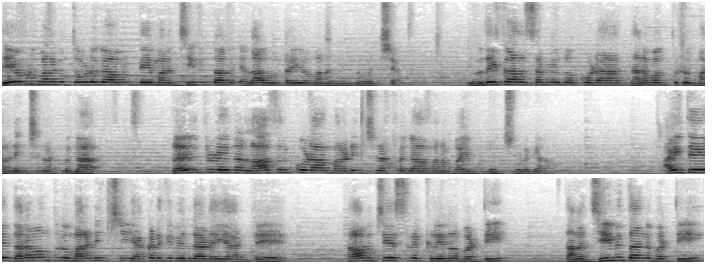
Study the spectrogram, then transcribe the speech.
దేవుడు మనకు తోడుగా ఉంటే మన జీవితాలు ఎలా ఉంటాయో మనం వింటూ వచ్చాం. ఉదయకాల సమయంలో కూడా ధనవంతుడు మరణించినట్లుగా దరిద్రుడైన లాజరు కూడా మరణించినట్లుగా మనం బైబిల్లో చూడగలం. అయితే ధనవంతుడు మరణించి ఎక్కడికి వెళ్ళాడయ్యా అంటే తాను చేసిన క్రియను బట్టి తన జీవితాన్ని బట్టి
